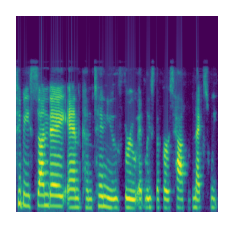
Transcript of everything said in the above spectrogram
to be Sunday and continue through at least the first half of next week.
